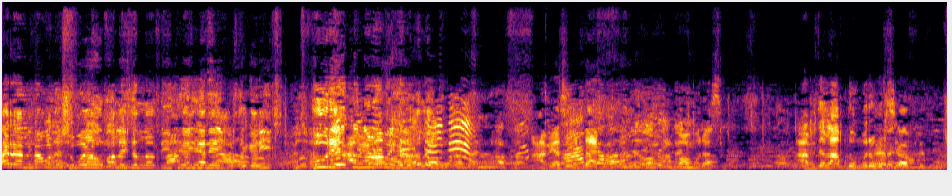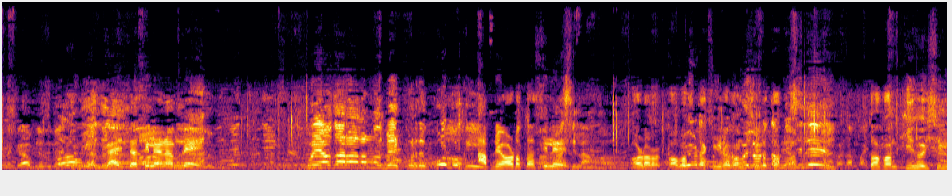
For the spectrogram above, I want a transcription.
আরে আমি নামাজের সময় ফালাইছিলাম দিতে এই এই করতে গাড়ি দূরে কোন নামে খেলে ফালাই আমি আসলে বামুর আছে। আমি তো লাভ দমরে গাড়িটা ছিলেন আপনি? আপনি অটোটা ছিলেন অটোর অবস্থা কি রকম ছিল তখন? তখন কি হয়েছিল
